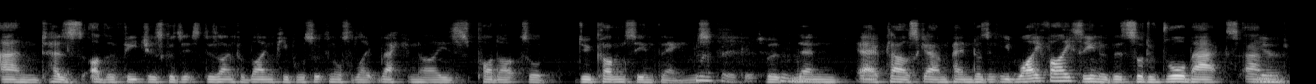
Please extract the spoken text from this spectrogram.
and has other features because it's designed for blind people, so it can also like recognize products or do currency and things. Mm. But mm-hmm. then uh, Claro Scan Pen doesn't need Wi-Fi, so you know there's sort of drawbacks and.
